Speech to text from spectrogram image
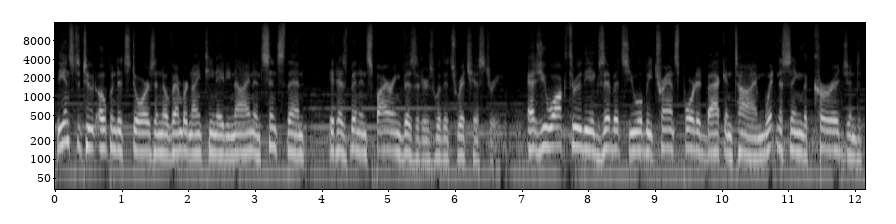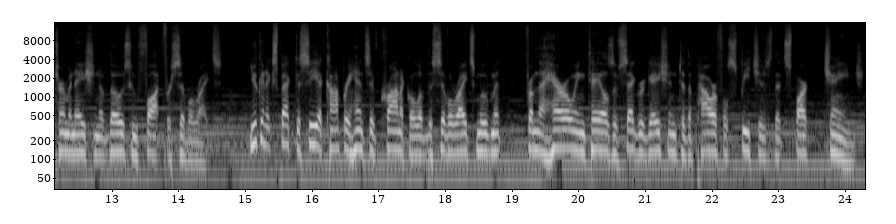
The institute opened its doors in November 1989 and since then, it has been inspiring visitors with its rich history. As you walk through the exhibits, you will be transported back in time, witnessing the courage and determination of those who fought for civil rights. You can expect to see a comprehensive chronicle of the civil rights movement, from the harrowing tales of segregation to the powerful speeches that sparked change.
